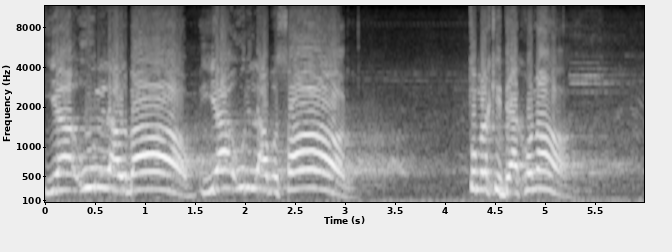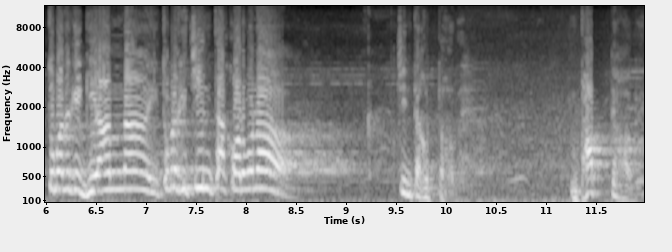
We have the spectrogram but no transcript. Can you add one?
ইয়া উল আলবাব, ইয়া উল আবসার। তোমরা কি দেখো না? তোমাদেরকে জ্ঞান নাই, তোমরা কি চিন্তা করব না? চিন্তা করতে হবে, ভাবতে হবে,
